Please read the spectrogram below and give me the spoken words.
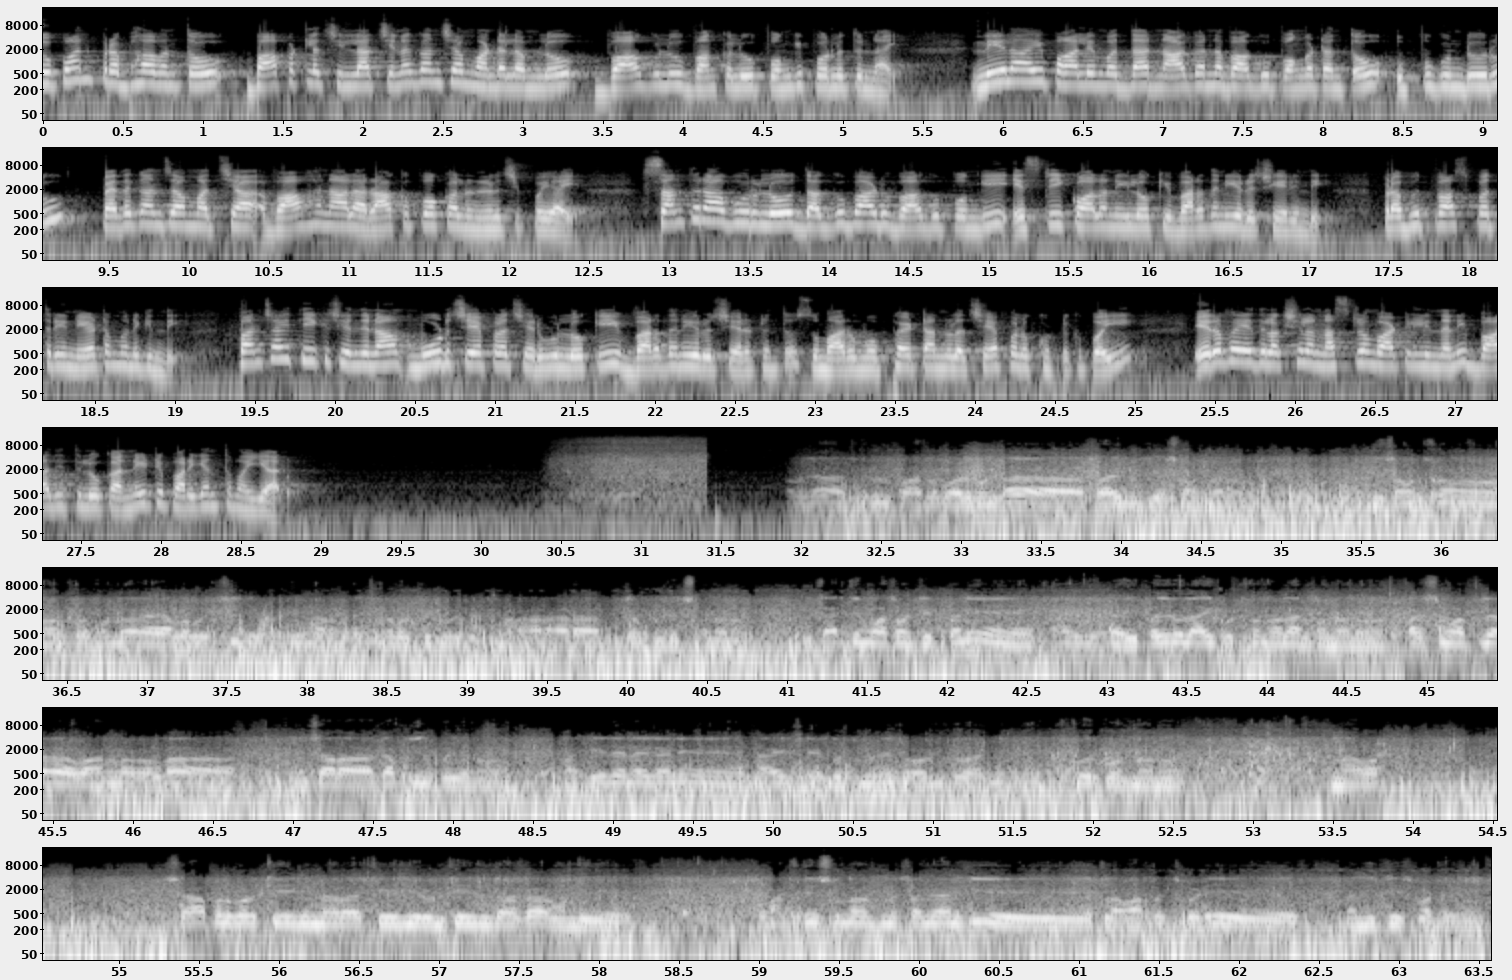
తుపాన్ ప్రభావంతో బాపట్ల జిల్లా చినగంజ మండలంలో వాగులు వంకలు పొంగి పొర్లుతున్నాయి. నీలాయిపాలెం వద్ద నాగన్నబాగు పొంగటంతో ఉప్పుగుండూరు పెదగంజ మధ్య వాహనాల రాకపోకలు నిలిచిపోయాయి. సంతరావూరులో దగ్గుబాడు వాగు పొంగి ఎస్టీ కాలనీలోకి వరద నీరు చేరింది. ప్రభుత్వాసుపత్రి నీట మునిగింది. పంచాయతీకి చెందిన మూడు చేపల చెరువుల్లోకి వరద నీరు చేరటంతో సుమారు ముప్పై టన్నుల చేపలు కొట్టుకుపోయి ఇరవై ఐదు లక్షల నష్టం వాటిల్లిందని బాధితులు కన్నీటి పర్యంతమయ్యారు. తెలుగు పాటలు పాడుకుంటా సాగు చేసుకుంటున్నాను. ఈ సంవత్సరం అనుకోకుండా ఎల్ల వచ్చి మరి నలభై లక్షల రూపాయలు పెట్టుబడి పెట్టుకున్నాను ఆడ ఆడ పుస్తకాలు తెచ్చుకున్నాను. ఈ కార్తీక మాసం అని చెప్పని ఈ పది రోజులు ఆగి కొట్టుకున్నాను అనుకున్నాను. అకస్మాత్తుగా వానల వల్ల నేను చాలా దెబ్బతినిపోయాను. నాకు ఏదైనా కానీ న్యాయం చేకూరుతుందని గవర్నమెంట్ వారిని కోరుకుంటున్నాను. నా వ- చేపలు కూడా కేజీన్నర కేజీ రెండు కేజీల దాకా ఉంది. పంట తీసుకుందాం అనుకున్న సమయానికి ఇట్లా వరద వచ్చి పడి నన్ను ఇచ్చేసి పడినది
